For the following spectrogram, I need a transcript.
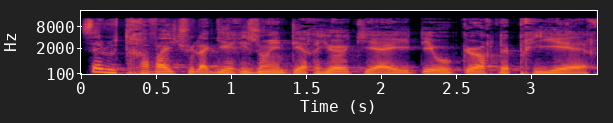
c'est le travail sur la guérison intérieure qui a été au cœur des prières.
